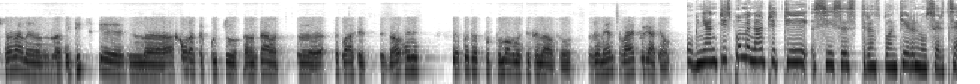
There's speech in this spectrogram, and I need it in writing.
страна на, на медиците, на хората, които дават съгласие за органите, да бъдат подпомогнати финансово. За мен това е двигател. Огнян, ти спомена, че ти си с трансплантирано сърце.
